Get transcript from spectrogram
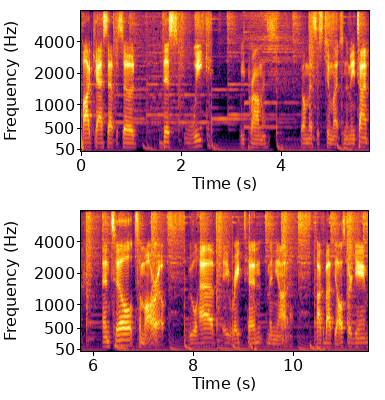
podcast episode this week. We promise. Don't miss us too much. In the meantime, until tomorrow, we will have a Rake 10 manana. Talk about the All Star game,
